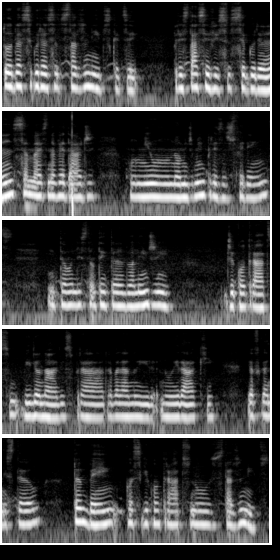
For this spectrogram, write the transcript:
toda a segurança dos Estados Unidos, quer dizer, prestar serviços de segurança, mas na verdade com mil nome de mil empresas diferentes. Então eles estão tentando, além de, de contratos bilionários para trabalhar no, no Iraque e Afeganistão, também conseguir contratos nos Estados Unidos.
